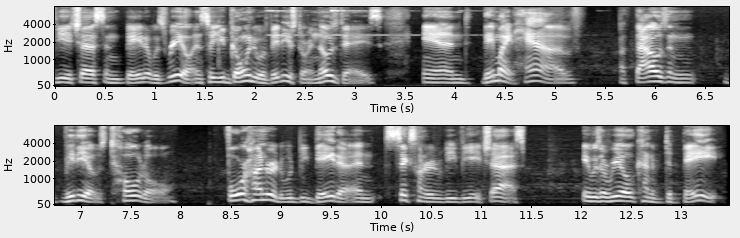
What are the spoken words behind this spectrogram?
VHS and beta was real. And so you'd go into a video store in those days and they might have a thousand videos total 400 would be beta and 600 would be VHS. It was a real kind of debate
